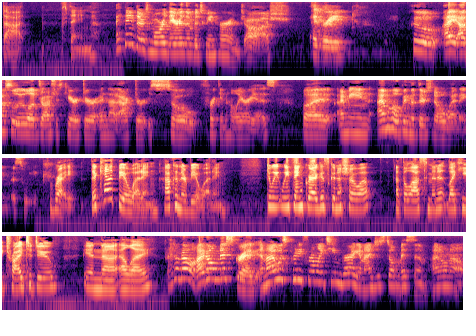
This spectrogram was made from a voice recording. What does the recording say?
that thing. I think there's more there than between her and Josh. Agreed. Who I absolutely love Josh's character and that actor is so freaking hilarious. But I mean, I'm hoping that there's no wedding this week. Right. There can't be a wedding. How can there be a wedding? Do we, we think Greg is going to show up at the last minute like he tried to do in uh, LA? I don't know. I don't miss Greg. And I was pretty firmly Team Greg, and I just don't miss him. I don't know.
